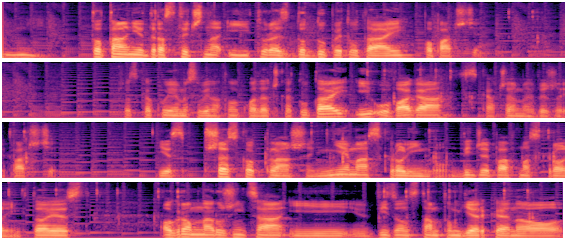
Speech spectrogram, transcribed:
mm, totalnie drastyczna i która jest do dupy tutaj, popatrzcie. Przeskakujemy sobie na tą kładeczkę tutaj i uwaga, skaczemy wyżej, patrzcie jest przeskok planszy, nie ma scrollingu. DJ Puff ma scrolling. To jest ogromna różnica i widząc tamtą gierkę, no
